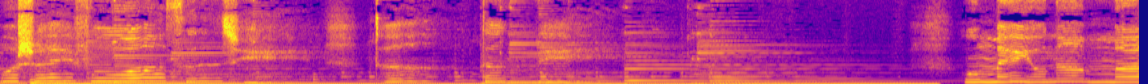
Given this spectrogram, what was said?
我说服我自己。等等你，我没有那么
